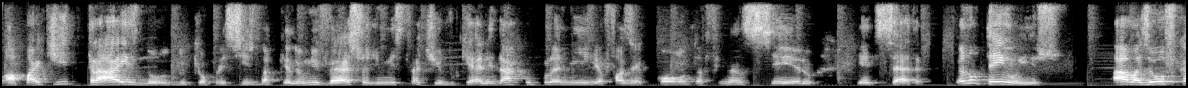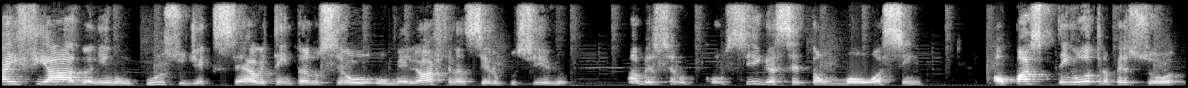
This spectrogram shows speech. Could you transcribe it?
a parte de trás do, do, que eu preciso, daquele universo administrativo, que é lidar com planilha, fazer conta, financeiro etc. Eu não tenho isso. Ah, mas eu vou ficar enfiado ali num curso de Excel e tentando ser o, o melhor financeiro possível? Talvez você não consiga ser tão bom assim. Ao passo que tem outra pessoa,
